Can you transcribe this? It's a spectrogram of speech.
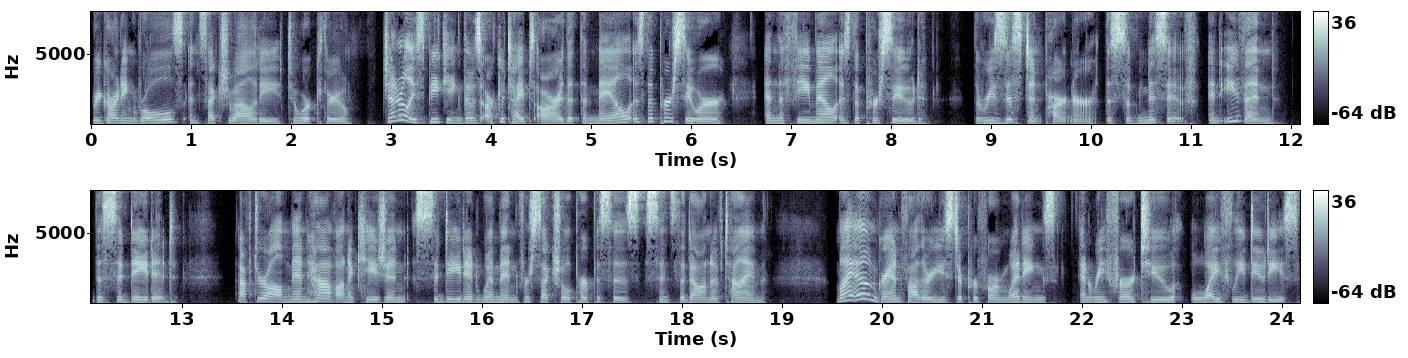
regarding roles and sexuality to work through. Generally speaking, those archetypes are that the male is the pursuer and the female is the pursued, the resistant partner, the submissive, and even the sedated. After all, men have on occasion sedated women for sexual purposes since the dawn of time. My own grandfather used to perform weddings and refer to wifely duties,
